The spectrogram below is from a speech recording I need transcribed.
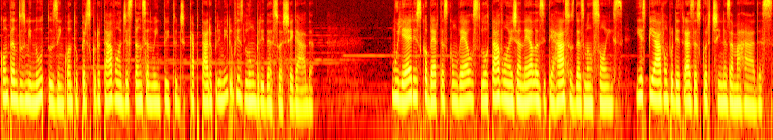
contando os minutos enquanto perscrutavam a distância no intuito de captar o primeiro vislumbre da sua chegada. Mulheres cobertas com véus lotavam as janelas e terraços das mansões, e espiavam por detrás das cortinas amarradas.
